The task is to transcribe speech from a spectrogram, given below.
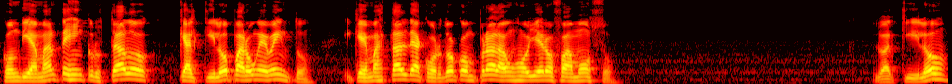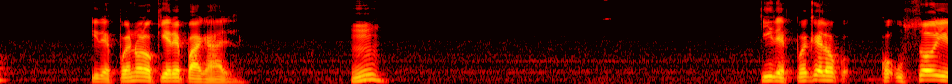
con diamantes incrustados que alquiló para un evento y que más tarde acordó comprar a un joyero famoso. Lo alquiló y después no lo quiere pagar. ¿Mm? y después que lo usó y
